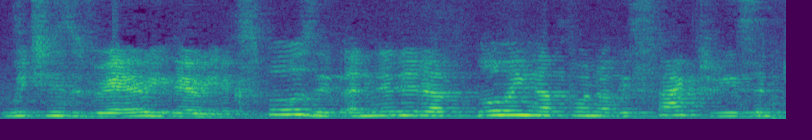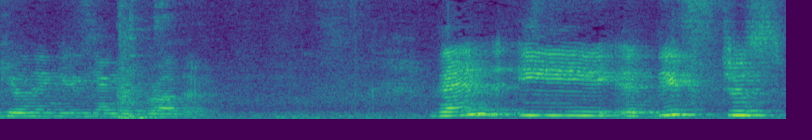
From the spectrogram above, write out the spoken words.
which is very, very explosive, and ended up blowing up one of his factories and killing his younger brother. Then he, this just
